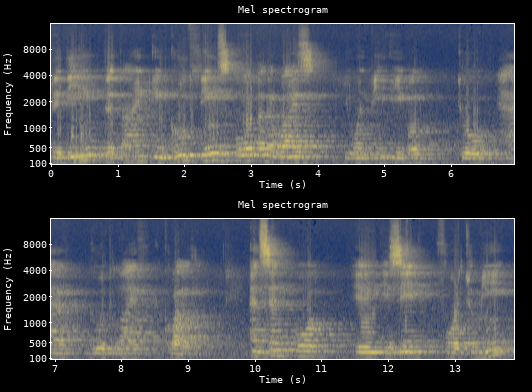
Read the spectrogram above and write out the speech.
Redeem the time in good things or otherwise you won't be able to have good life quality. And St. Paul, he, he said, For to me,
